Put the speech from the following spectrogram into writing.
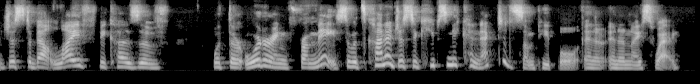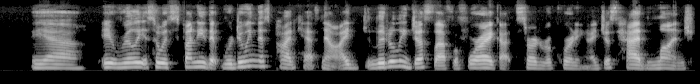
just about life because of what they're ordering from me. So it's kind of just it keeps me connected to some people in a, in a nice way yeah, it really. So it's funny that we're doing this podcast now. I literally just left before I got started recording. I just had lunch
